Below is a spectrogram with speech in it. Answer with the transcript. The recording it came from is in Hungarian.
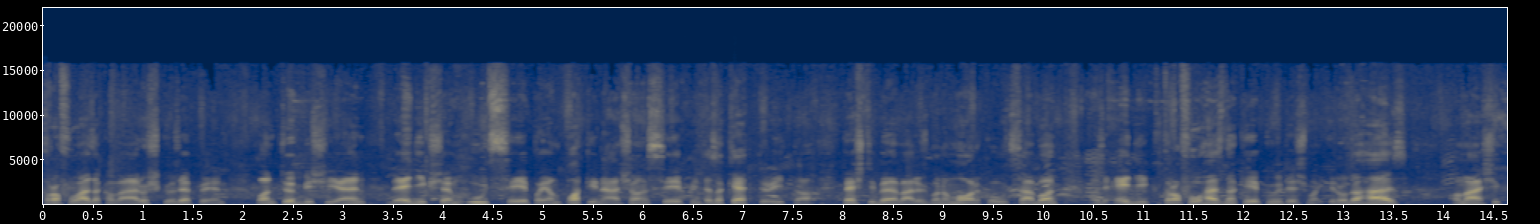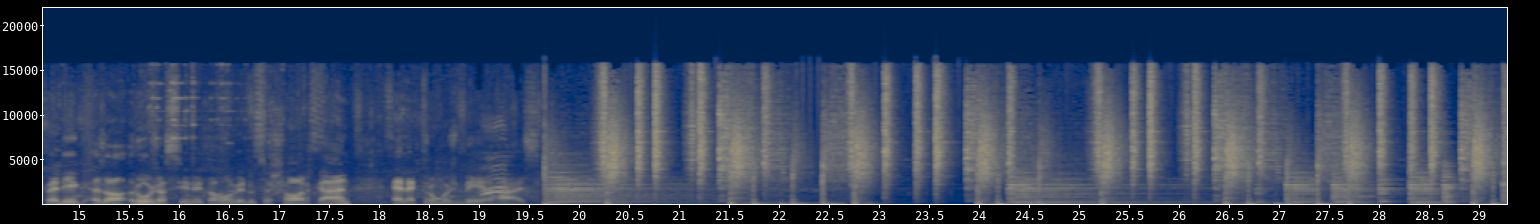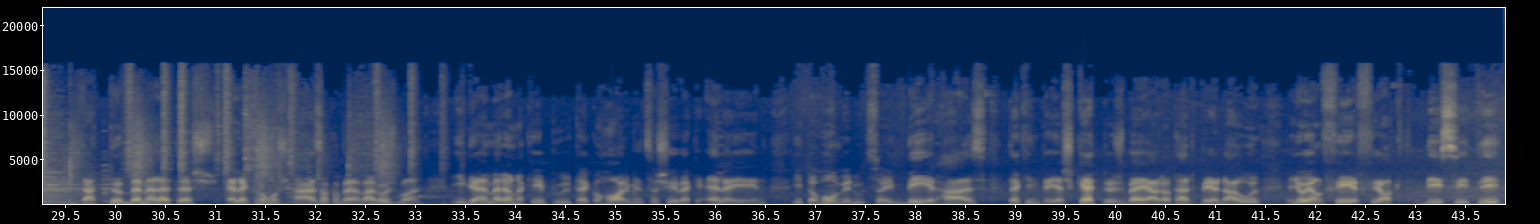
trafóházak a város közepén? Van több is ilyen, de egyik sem úgy szép, olyan patinásan szép, mint ez a kettő itt a Pesti belvárosban, a Markó utcában. Az egyik trafóháznak épült, és ma irodaház, a másik pedig, ez a rózsaszínű itt a Honvéd utca sarkán, elektromos bérház. Tehát több emeletes elektromos házak a belvárosban? Igen, mert annak épültek a 30-as évek elején. Itt a Honvéd utcai bérház tekintélyes kettős bejáratát például egy olyan férfiak díszíti,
